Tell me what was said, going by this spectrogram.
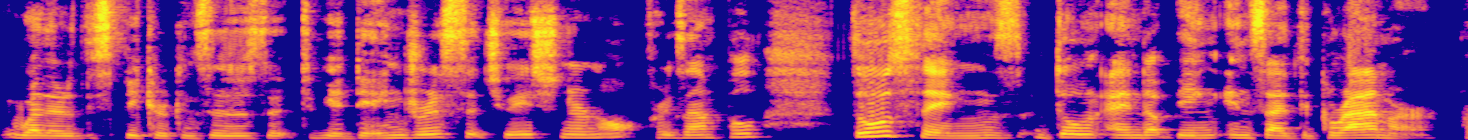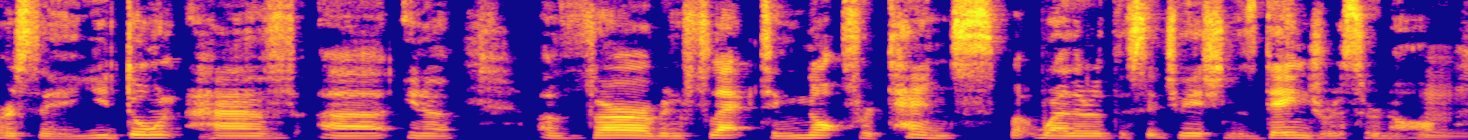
whether the speaker considers it to be a dangerous situation or not, for example, those things don't end up being inside the grammar per se. You don't have, uh, you know, a verb inflecting not for tense, but whether the situation is dangerous or not, mm.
